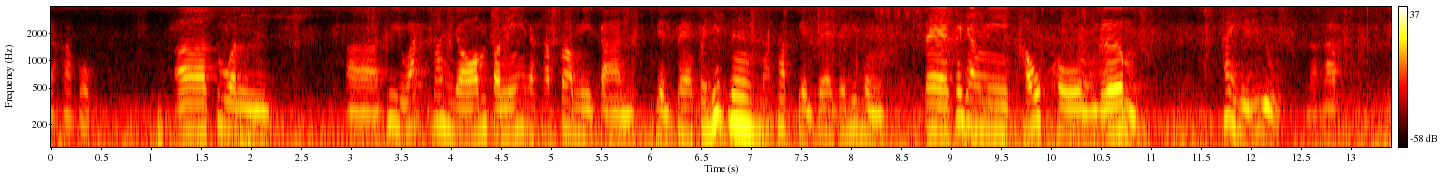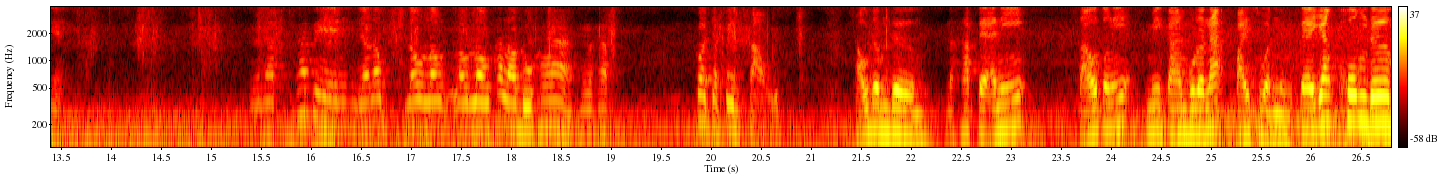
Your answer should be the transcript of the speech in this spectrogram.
นะครับผมส่วนที่วัดบ้านย้อมตอนนี้นะครับ ก็มีการเปลี่ยนแปลงไปนิดนึงนะครับ เปลี่ยนแปลงไปนิดนึงแต่ก็ยังมีเขาโครงเดิมให้เห็นอยู่นะครับเนี่ยนะครับถ้าเป็นเดี๋ยวเราเราเราเราถ้าเราดูข้างล่างนะครับ ก็จะเป็นเสา เสาเดิมๆนะครับ แต่อันนี้เสาตรงนี้มีการบูรณะไปส่วนหนึ่ง แต่ยังคงเดิม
